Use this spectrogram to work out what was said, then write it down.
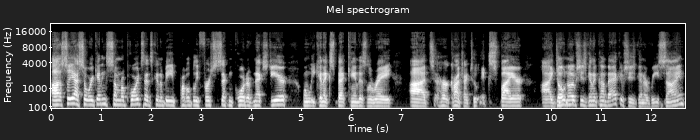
Uh, so yeah, so we're getting some reports that's going to be probably first, second quarter of next year when we can expect Candice LeRae, uh, her contract to expire. I don't know if she's going to come back, if she's going to re-sign.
